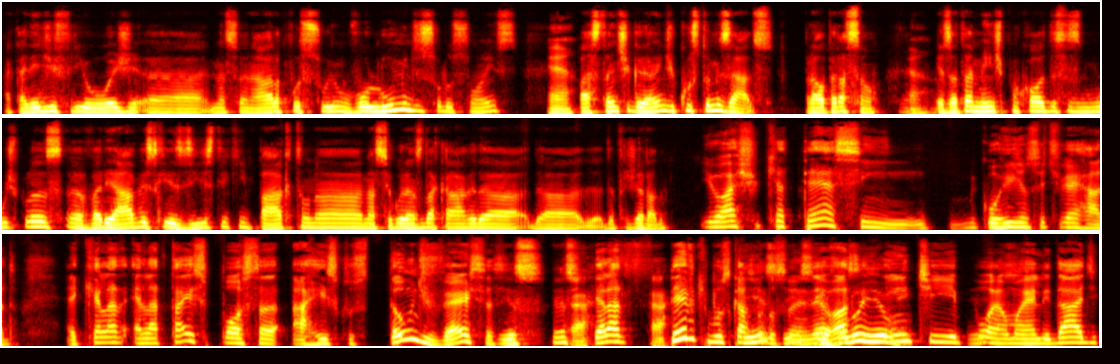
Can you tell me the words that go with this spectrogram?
a cadeia de frio hoje uh, nacional ela possui um volume de soluções é. bastante grande customizados para a operação. É. Exatamente por causa dessas múltiplas uh, variáveis que existem que impactam na, na segurança da carga da, da, da refrigerado. Eu acho que até assim, me corrijam se eu estiver errado, é que ela, ela tá exposta a riscos tão diversos isso, isso. que ela é. teve que buscar isso, soluções, isso, né? Evoluiu. O acidente, porra, é uma realidade,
